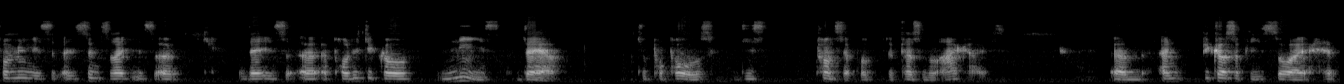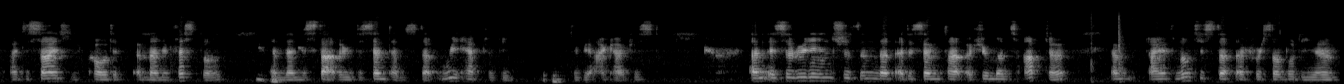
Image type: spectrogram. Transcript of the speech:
for me it seems like it's a there is a, a political need there to propose this concept of the personal archives. Um, and because of this, so I have, I decided to call it a manifesto, and then start with the sentence that we have to be to be archivist. And it's really interesting that at the same time, a few months after, um, I have noticed that, like for example, the um,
